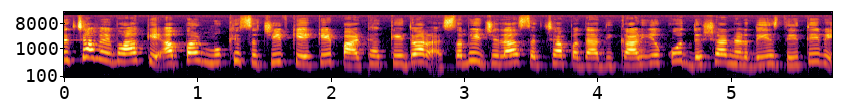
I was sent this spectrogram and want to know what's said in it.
शिक्षा विभाग के अपर मुख्य सचिव के के पाठक के द्वारा सभी जिला शिक्षा पदाधिकारियों को दिशा निर्देश देते हुए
